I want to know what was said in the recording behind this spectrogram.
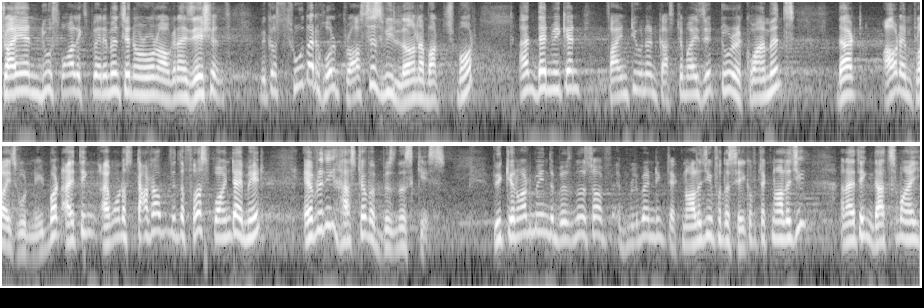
try and do small experiments in our own organizations because through that whole process, we learn a much more and then we can fine tune and customize it to requirements that our employees would need. But I think I want to start off with the first point I made. Everything has to have a business case. We cannot be in the business of implementing technology for the sake of technology. And I think that's my,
